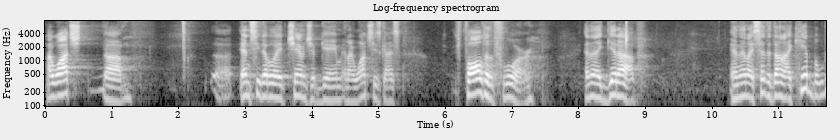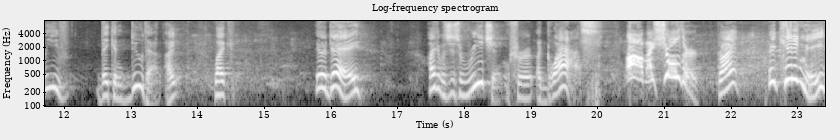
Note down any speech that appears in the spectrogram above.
I watched um, uh, NCAA championship game, and I watched these guys fall to the floor, and then they get up, and then I said to Donna, I can't believe they can do that. I, like, the other day, I was just reaching for a glass Oh, my shoulder, right? Are you kidding me?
